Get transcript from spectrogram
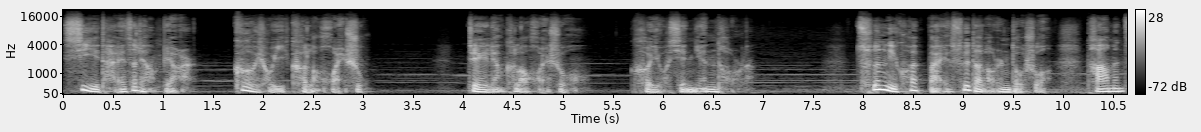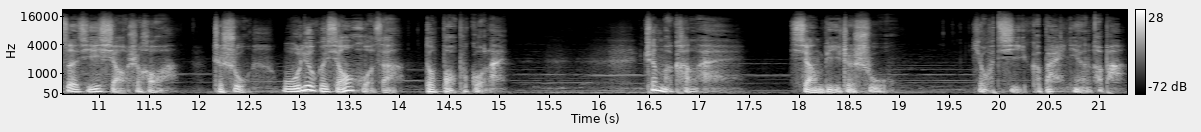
戏台子两边各有一棵老槐树，这两棵老槐树可有些年头了。村里快百岁的老人都说，他们自己小时候啊，这树五六个小伙子都抱不过来。这么看来，想必这树有几个百年了吧？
